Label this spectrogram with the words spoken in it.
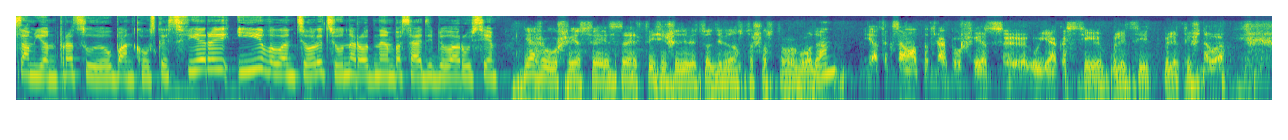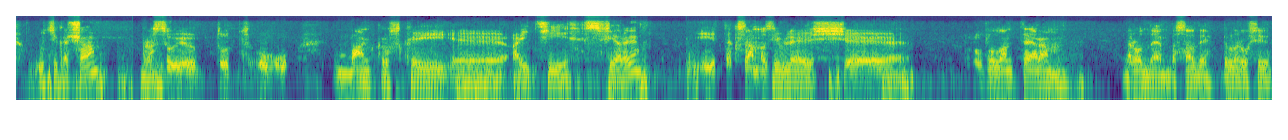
Сам ён працуе ў банкаўскай сферы і валанцёрыць у народнай амбасадзе беларусі. Я жыву швеции з 1996 года. Я таксама потрапіў швецыі у якасці паліцыі палітычнага уцікача. Працую тут у банкаўскай э, IT сферы. І таксама з'яўляюсь э, волонтерам народной амбасады Беларусі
